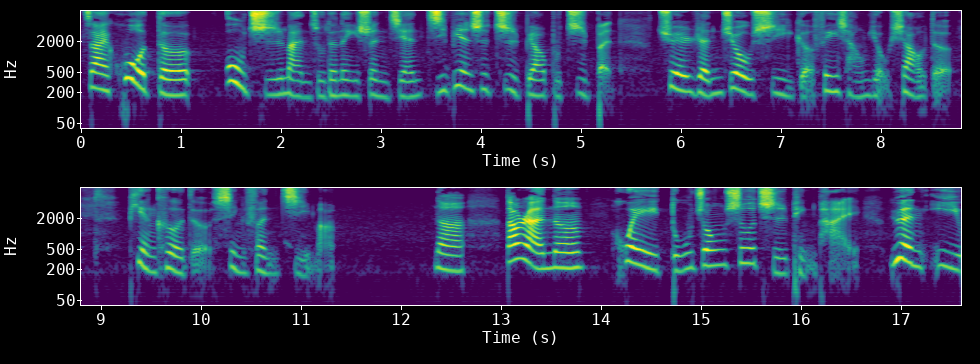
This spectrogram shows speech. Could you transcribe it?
在获得物质满足的那一瞬间，即便是治标不治本，却仍旧是一个非常有效的片刻的兴奋剂嘛。那当然呢，会独钟奢侈品牌，愿意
